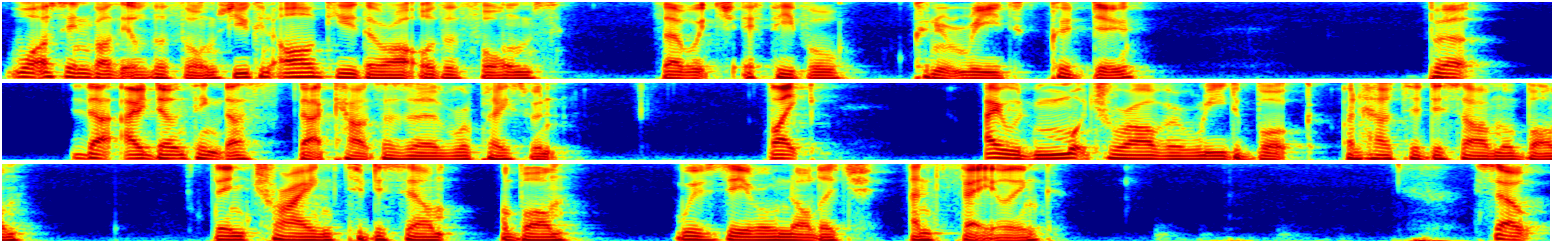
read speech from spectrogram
what I was saying about the other forms, you can argue there are other forms that which, if people couldn't read, could do. But that I don't think that's that counts as a replacement. Like, I would much rather read a book on how to disarm a bomb than trying to disarm a bomb with zero knowledge and failing. So,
